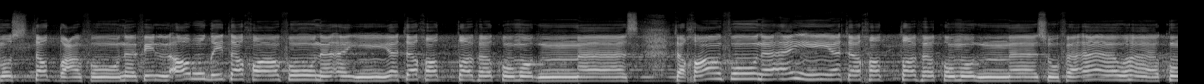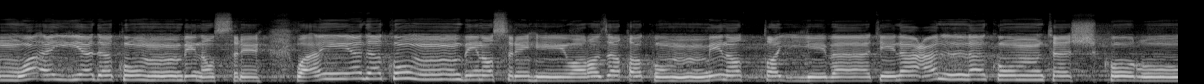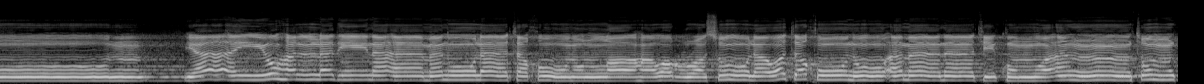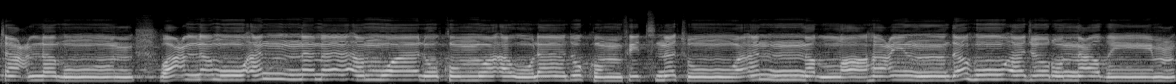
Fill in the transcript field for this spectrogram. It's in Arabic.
مستضعفون في الأرض تخافون أن يتخطفكم الناس تخافون أن يتخطفكم الناس فآواكم وأيدكم بنصره وأيدكم بنصره ورزقكم من الطيبات لعلكم تشكرون. يا أيها الذين آمنوا لا تخونوا الله والرسول وتخونوا أماناتكم وأنتم تعلمون. واعلموا أنما أموالكم وأولادكم فتنة وأن الله عنده أجر عظيم.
